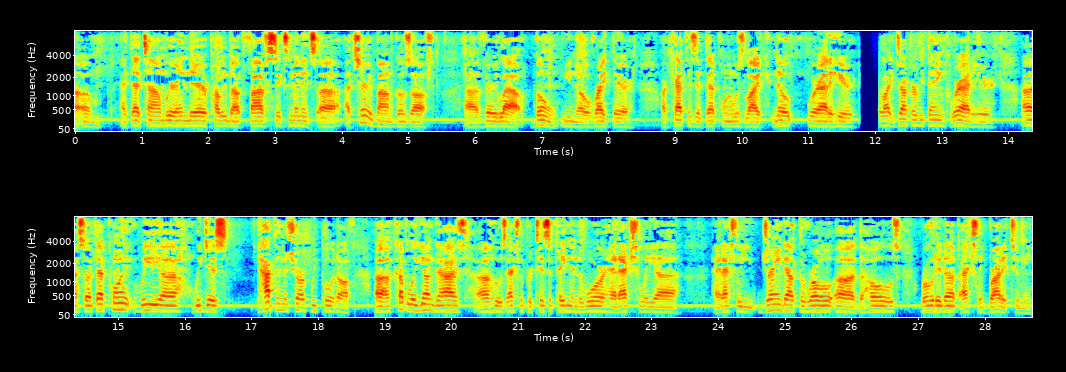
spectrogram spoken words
Um, at that time, we're in there probably about five six minutes. Uh, a cherry bomb goes off uh, very loud. Boom, you know, right there. Our captains at that point was like, nope, we're out of here. Like, drop everything, we're out of here. Uh, so at that point, we uh, we just hopped in the truck, we pulled off. Uh, a couple of young guys uh, who was actually participating in the war had actually had actually drained out the roll the hose, rolled it up, actually brought it to me.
